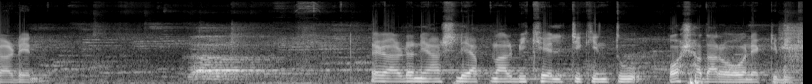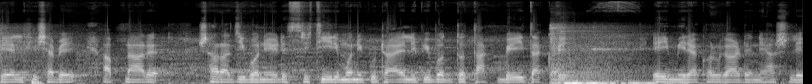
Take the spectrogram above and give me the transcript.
গার্ডেন। এই গার্ডেনে আসলে আপনার বিকেলটি কিন্তু অসাধারণ একটি বিকেল হিসাবে আপনার সারা জীবনের স্মৃতির মণিকুঠায় লিপিবদ্ধ থাকবেই থাকবে। এই মিরাকল গার্ডেনে আসলে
